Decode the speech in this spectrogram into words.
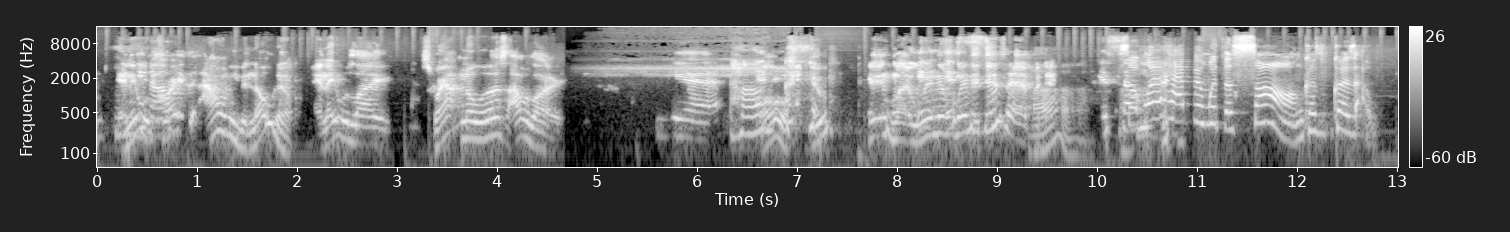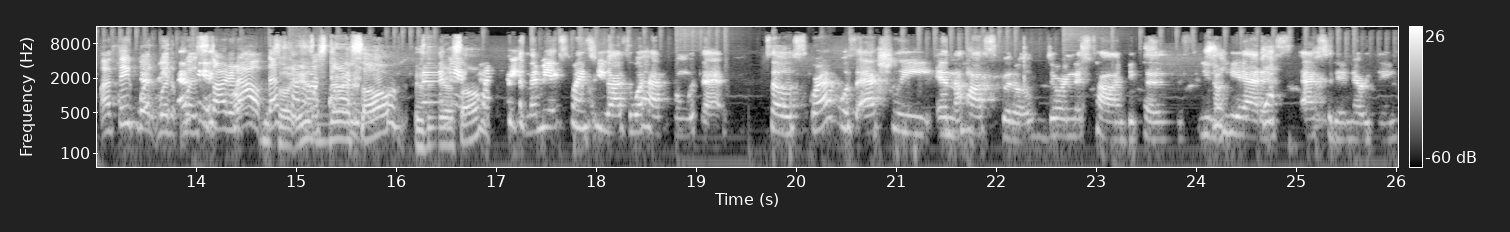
And it you was know, crazy. I don't even know them. And they was like, Scrap know us. I was like, yeah. Huh? oh, dude. Like, when, did, when did this happen? Ah. It's so what happened with the song? Because because I think what what, what started out that's So kind of is there a song? Is there a song? Let me explain to you guys what happened with that. So Scrap was actually in the hospital during this time because you know he had his accident and everything.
